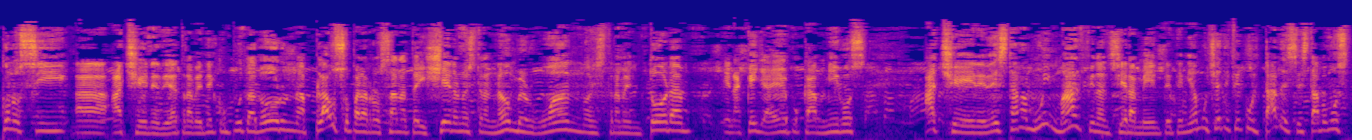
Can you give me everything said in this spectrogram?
conocí a HND a través del computador. Un aplauso para Rosana Teixeira, nuestra number one, nuestra mentora. En aquella época, amigos, HND estaba muy mal financieramente, tenía muchas dificultades, estábamos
